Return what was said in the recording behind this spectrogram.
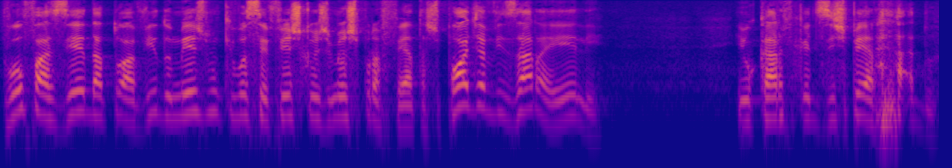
Vou fazer da tua vida o mesmo que você fez com os meus profetas. Pode avisar a ele. E o cara fica desesperado,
